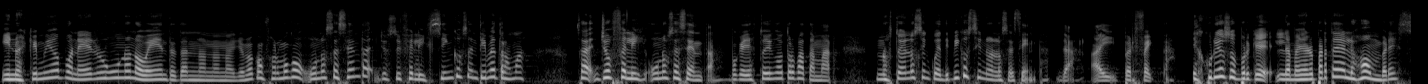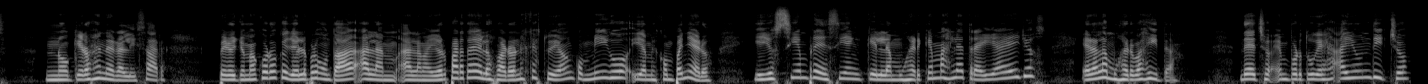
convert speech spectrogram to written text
Y no es que me iba a poner 1,90, tal, no, no, no. Yo me conformo con 1,60, yo estoy feliz. 5 centímetros más. O sea, yo feliz, 1,60, porque ya estoy en otro patamar. No estoy en los 50 y pico, sino en los 60. Ya, ahí, perfecta. Es curioso porque la mayor parte de los hombres, no quiero generalizar, pero yo me acuerdo que yo le preguntaba a la, a la mayor parte de los varones que estudiaban conmigo y a mis compañeros, y ellos siempre decían que la mujer que más le atraía a ellos era la mujer bajita. De hecho, en portugués hay un dicho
